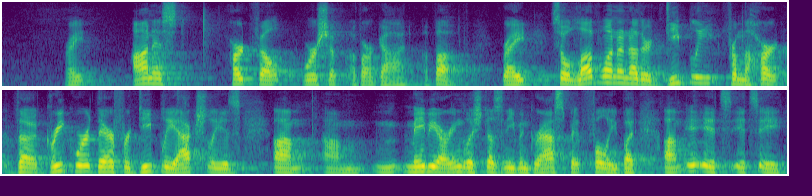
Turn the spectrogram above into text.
right? Honest, heartfelt worship of our God above. Right? So love one another deeply from the heart. The Greek word there for deeply actually is um, um maybe our English doesn't even grasp it fully, but um, it, it's, it's a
